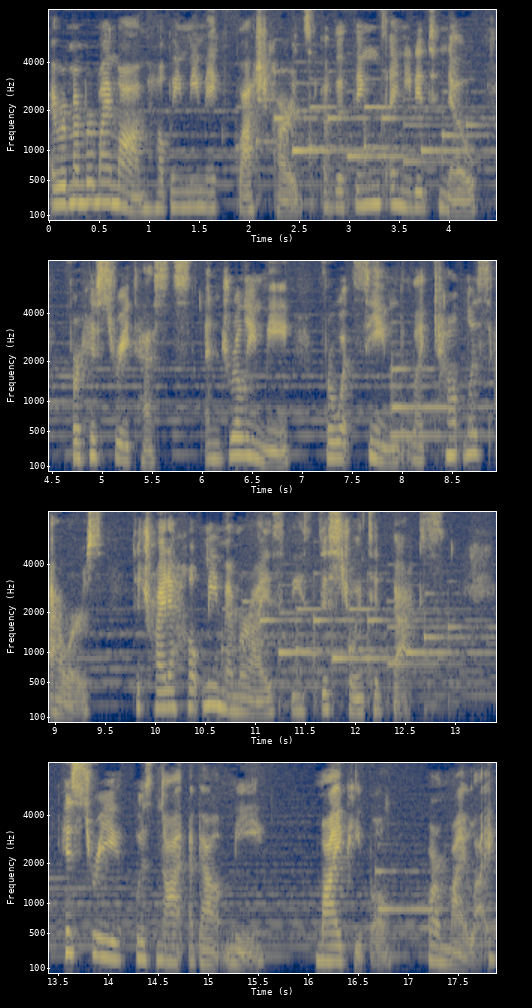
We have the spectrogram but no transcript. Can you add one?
I remember my mom helping me make flashcards of the things I needed to know for history tests and drilling me for what seemed like countless hours to try to help me memorize these disjointed facts. History was not about me, my people, or my life.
